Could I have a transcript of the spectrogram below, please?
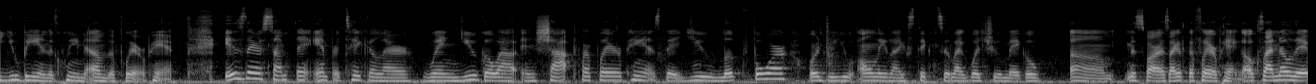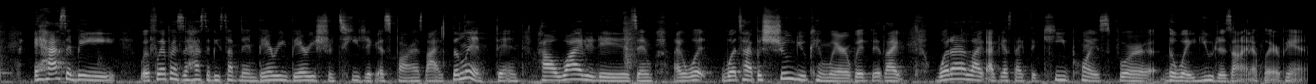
you being the queen of the flare pant. Is there something in particular when you go out and shop for flare pants that you look for, or do you only like stick to like what you make? Um, as far as like the flare pant go, because I know that it has to be with flare pants. It has to be something very, very strategic as far as like the length and how wide it is, and like what what type of shoe you can wear with it. Like, what are like I guess like the key points for the way you design a flare pant?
